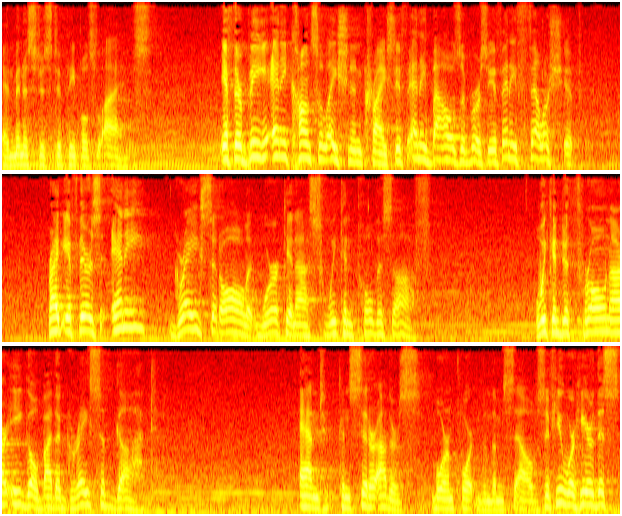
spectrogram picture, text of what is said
and ministers to people's lives. If there be any consolation in Christ, if any bowels of mercy, if any fellowship, right? If there's any grace at all at work in us, we can pull this off. We can dethrone our ego by the grace of God and consider others more important than themselves. If you were here this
